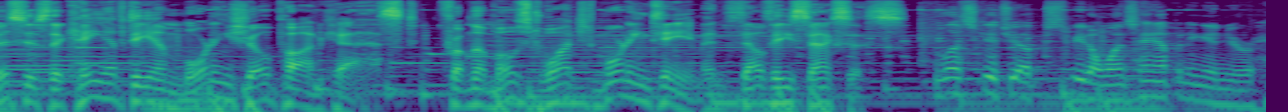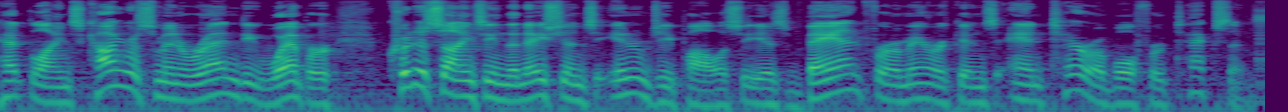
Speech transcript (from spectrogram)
This is the KFDM Morning Show podcast from the most watched morning team in Southeast Texas. Let's get you up to speed on what's happening in your headlines. Congressman Randy Weber criticizing the nation's energy policy as bad for Americans and terrible for Texans.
